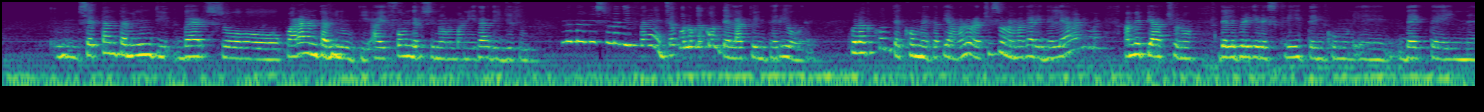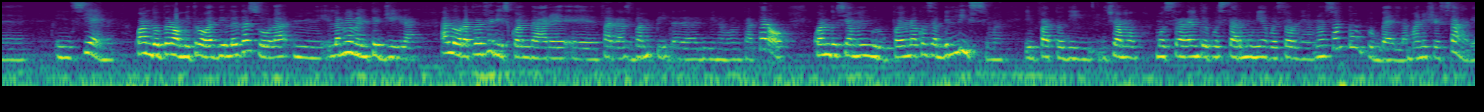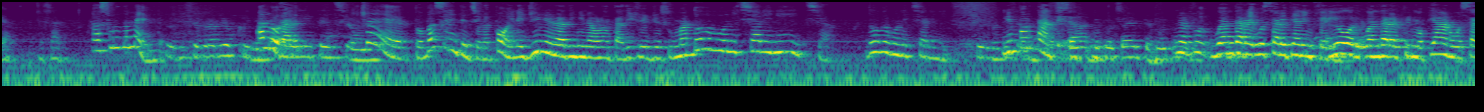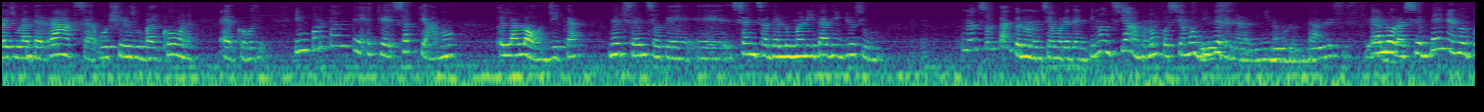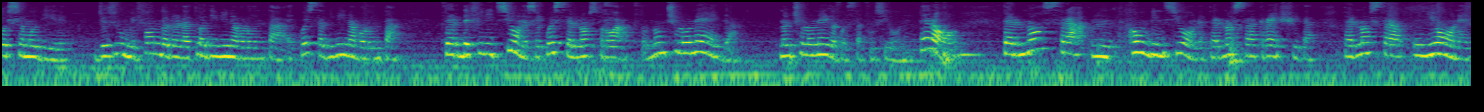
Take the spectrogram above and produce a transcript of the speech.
mm, 70 minuti verso 40 minuti a effondersi nell'umanità di Gesù, non ha nessuna differenza, quello che conta è l'atto interiore. Quello che conta è come capiamo. Allora ci sono magari delle anime, a me piacciono delle preghiere scritte, in comuni- eh, dette in, eh, insieme. Quando però mi trovo a dirle da sola, mh, la mia mente gira. Allora preferisco andare a fare la svampita della divina volontà. Però quando siamo in gruppo è una cosa bellissima il fatto di diciamo, mostrare anche questa armonia, questa ordine, non soltanto bella, ma necessaria. Assolutamente. Lo dice proprio qui, Allora, basta l'intenzione. certo, basta l'intenzione. Poi nei giri della divina volontà dice Gesù, ma dove vuoi iniziare inizia. Dove vuoi iniziare? Dice L'importante è. Vuoi andare, vuoi stare ai piani inferiori, vuoi andare al primo piano, vuoi stare sulla terrazza, vuoi uscire sul balcone, ecco così. L'importante è che sappiamo la logica, nel senso che eh, senza dell'umanità di Gesù non soltanto noi non siamo redenti, non siamo, non possiamo vivere nella divina volontà. E allora, sebbene noi possiamo dire Gesù mi fondo nella tua divina volontà e questa divina volontà, per definizione, se questo è il nostro atto, non ce lo nega, non ce lo nega questa fusione, però per nostra mh, convinzione, per nostra crescita, per nostra unione,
